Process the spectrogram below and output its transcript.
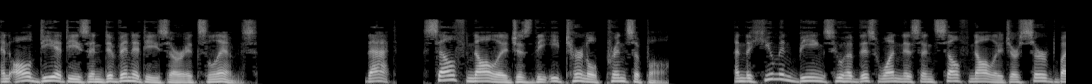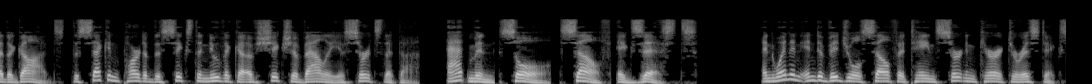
and all deities and divinities are its limbs. That, self-knowledge is the eternal principle, and the human beings who have this oneness and self-knowledge are served by the gods. The second part of the sixth Anuvaka of Shiksha Valley asserts that the Atman soul, self exists. And when an individual self attains certain characteristics,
